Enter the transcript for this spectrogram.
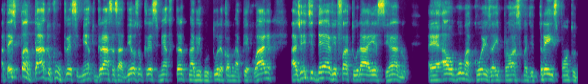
até espantado com o crescimento, graças a Deus, um crescimento tanto na agricultura como na pecuária. A gente deve faturar esse ano é, alguma coisa aí próxima de 3,2,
